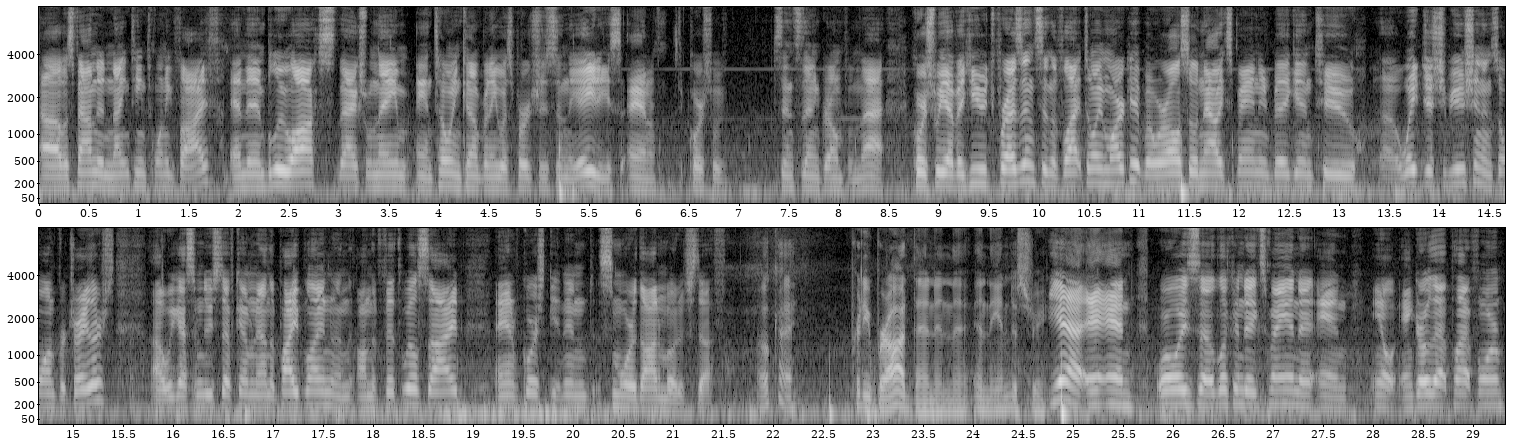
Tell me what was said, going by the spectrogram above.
Uh, was founded in 1925, and then Blue Ox, the actual name and towing company, was purchased in the 80s. And of course, we've since then grown from that. Of course, we have a huge presence in the flat towing market, but we're also now expanding big into uh, weight distribution and so on for trailers. Uh, we got some new stuff coming down the pipeline on, on the fifth wheel side, and of course, getting into some more of the automotive stuff. Okay. Pretty broad then in the in the industry. Yeah, and, and we're always uh, looking to expand and, and, you know and grow that platform,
